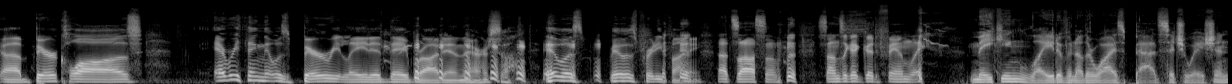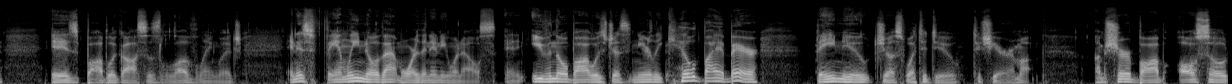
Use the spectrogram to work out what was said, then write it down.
uh, bear claws. Everything that was bear related, they brought in there. So it was it was pretty funny. That's awesome. Sounds like a good family. Making light of an otherwise bad situation is Bob Lagassa's love language, and his family know that more than anyone else. And even though Bob was just nearly killed by a bear, they knew just what to do to cheer him up. I'm sure Bob also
